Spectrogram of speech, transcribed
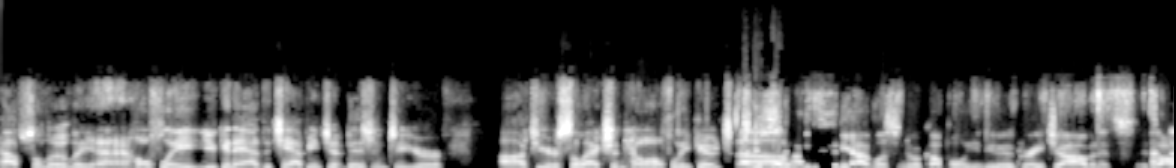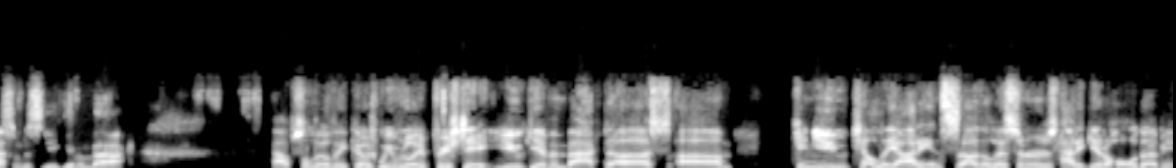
Absolutely. Uh, hopefully you can add the championship vision to your uh, to your selection. Hopefully, coach. Um, yeah, I've listened to a couple. You do a great job, and it's it's awesome to see you give them back. Absolutely, Coach. We really appreciate you giving back to us. Um, can you tell the audience, uh, the listeners, how to get a hold of you?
